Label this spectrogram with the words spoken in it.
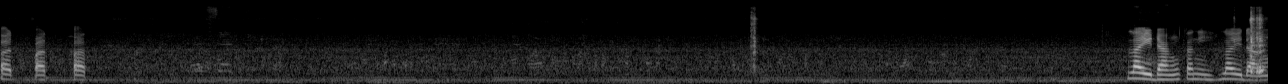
ปัดปัดปัดไล่ดังตะนี่ไล่ดัง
